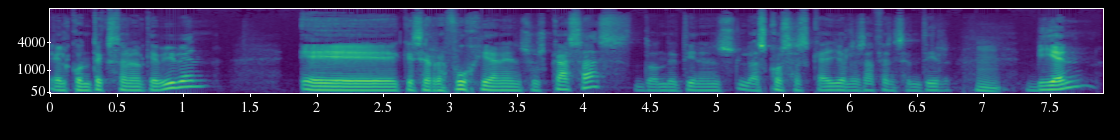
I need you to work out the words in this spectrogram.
el contexto en el que viven, eh, que se refugian en sus casas, donde tienen las cosas que a ellos les hacen sentir Mm. bien,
